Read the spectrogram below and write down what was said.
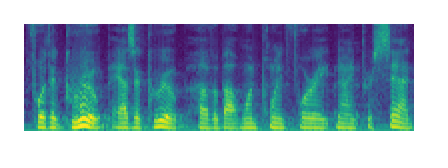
for the group, as a group, of about 1.489%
